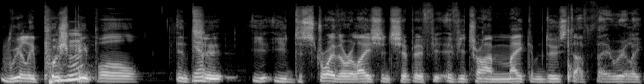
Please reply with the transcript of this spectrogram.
really push mm-hmm. people into yep. You, you, destroy the relationship if you, if you try and make them do stuff they really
